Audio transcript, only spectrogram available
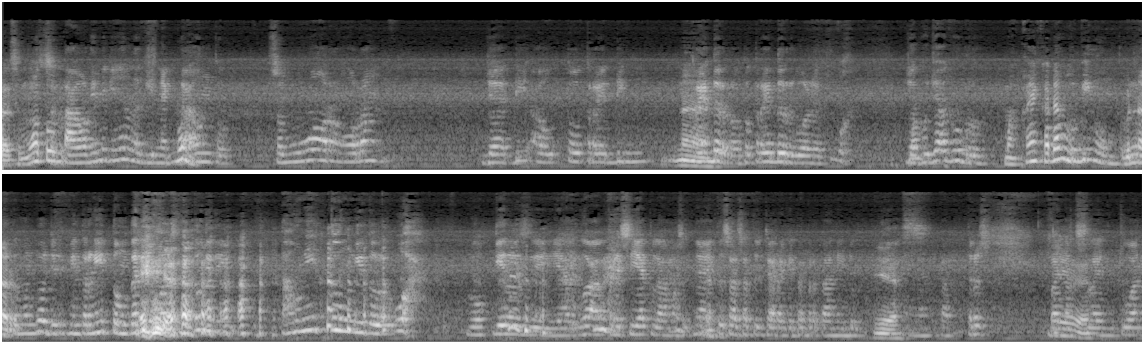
ya. semua tuh setahun ini kayaknya lagi naik Bener. daun tuh. Semua orang-orang jadi auto trading nah. trader auto trader gue lihat wah jago-jago bro. Makanya kadang gue bingung. tuh. Bener. temen gue jadi pinter ngitung tadi ngitung jadi tahu ngitung gitu loh. Wah gokil sih. Ya gue apresiat lah maksudnya itu salah satu cara kita bertahan hidup. Yes. Ya, terus banyak Iya. selain cuan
